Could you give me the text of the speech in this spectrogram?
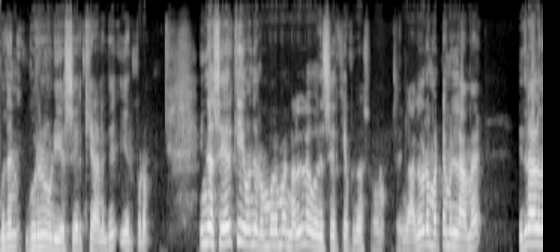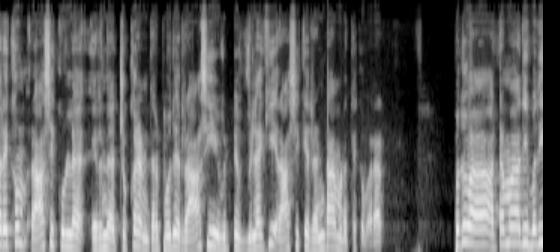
புதன் குருனுடைய சேர்க்கையானது ஏற்படும். இந்த சேர்க்கை வந்து ரொம்ப ரொம்ப நல்ல ஒரு சேர்க்கை அப்படின்னு தான் சொல்லணும். சரிங்களா? அதோடு மட்டும் இல்லாமல் இதனால் வரைக்கும் ராசிக்குள்ள இருந்த சுக்கரன் தற்போது ராசியை விட்டு விலகி ராசிக்கு ரெண்டாம் இடத்துக்கு வரார். பொதுவாக அட்டமாதிபதி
